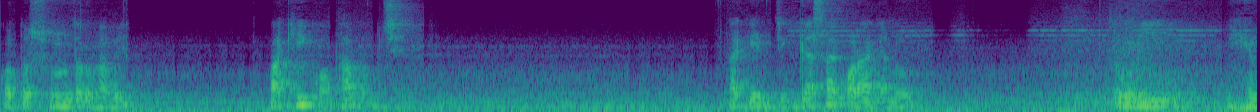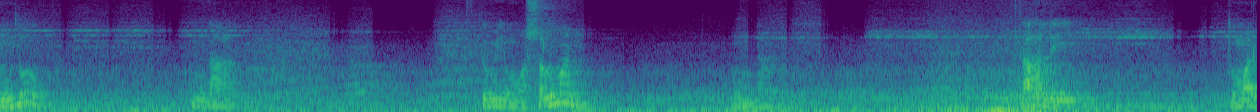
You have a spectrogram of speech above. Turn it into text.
কত সুন্দরভাবে পাখি কথা বলছে। তাকে জিজ্ঞাসা করা গেল, তুমি হিন্দু না তুমি মুসলমান? না। তাহলে তোমার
